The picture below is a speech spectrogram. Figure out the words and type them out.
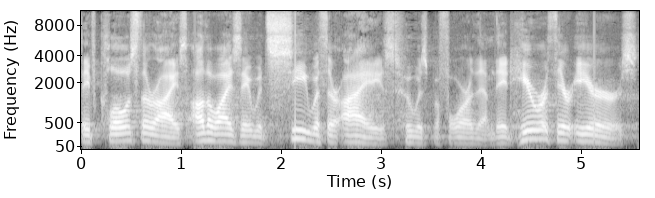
They've closed their eyes. Otherwise, they would see with their eyes who was before them. They'd hear with their ears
